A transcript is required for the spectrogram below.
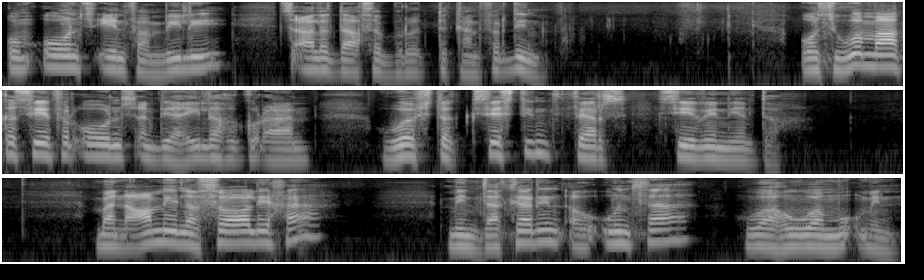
om ons en familie se alledaagse brood te kan verdien. Ons hoëmaker sê vir ons in die Heilige Koran, hoofstuk 16 vers 97. Amila saliha min dhakarin aw untha wa huwa mu'min.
